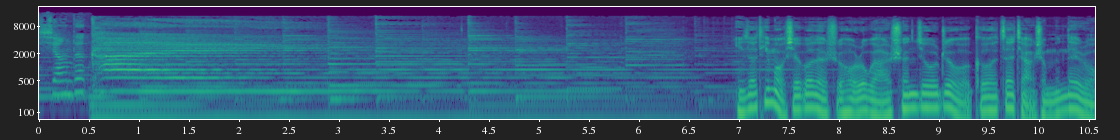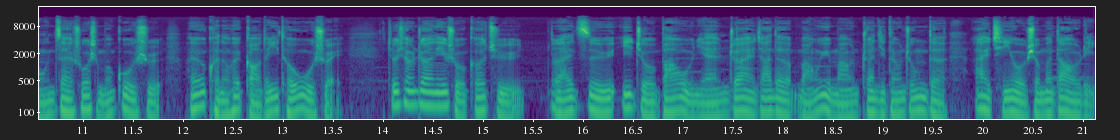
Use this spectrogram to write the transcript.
想得开。你在听某些歌的时候，如果要深究这首歌在讲什么内容，在说什么故事，很有可能会搞得一头雾水。就像这样的一首歌曲，来自于一九八五年张艾嘉的《忙与忙》专辑当中的《爱情有什么道理》。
